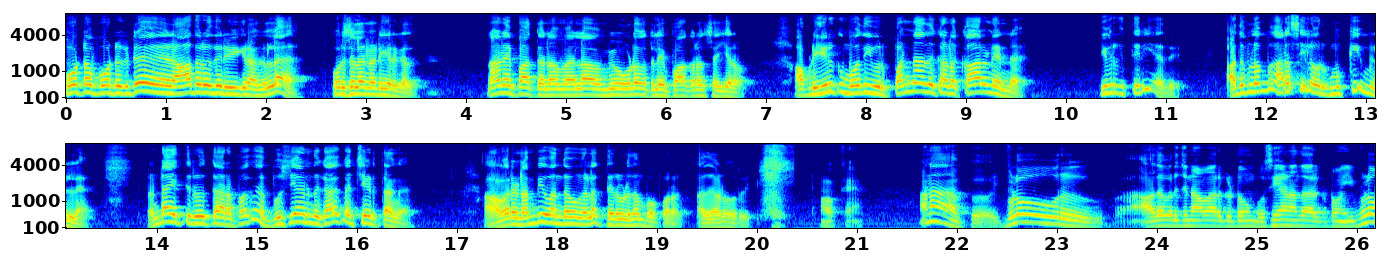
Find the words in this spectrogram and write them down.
ஃபோட்டோ போட்டுக்கிட்டு ஆதரவு தெரிவிக்கிறாங்கல்ல ஒரு சில நடிகர்கள். நானே பார்த்தேன் நம்ம எல்லா ஊடகத்துலையும் பார்க்குறோம் செய்கிறோம் அப்படி இருக்கும்போது இவர் பண்ணாததுக்கான காரணம் என்ன? இவருக்கு தெரியாது. அதுவும் இல்லாமல் அரசியல் அவருக்கு முக்கியம் இல்லை. ரெண்டாயிரத்தி இருபத்தாறு பார்க்க புஷியானதுக்காக கட்சி எடுத்தாங்க. அவரை நம்பி வந்தவங்கெல்லாம் தெருவில் தான் போக போகிறாங்க அதுதான ஒரு ஓகே. ஆனால் இப்போ இவ்வளோ ஒரு ஆதவர்ஜுனாவாக இருக்கட்டும் புசியானந்தா இருக்கட்டும் இவ்வளோ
